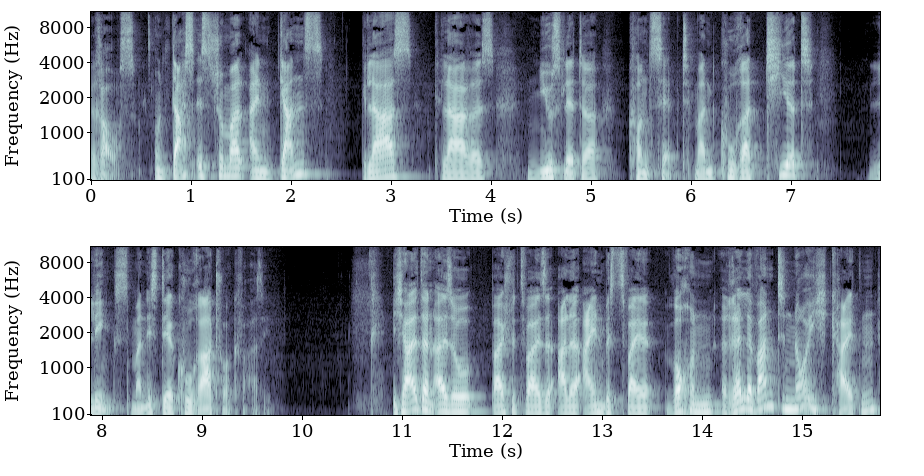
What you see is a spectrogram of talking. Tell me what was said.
raus. Und das ist schon mal ein ganz glasklares Newsletter-Konzept. Man kuratiert Links, man ist der Kurator quasi. Ich halte dann also beispielsweise alle ein bis zwei Wochen relevante Neuigkeiten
